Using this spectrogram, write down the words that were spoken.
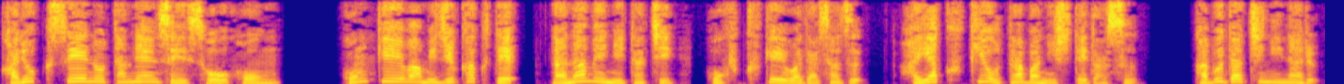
火力性の多年生総本。根茎は短くて、斜めに立ち、ほふく茎は出さず、早く木を束にして出す。株立ちになる。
